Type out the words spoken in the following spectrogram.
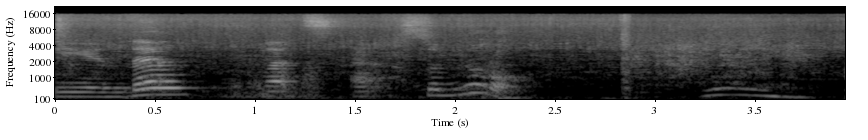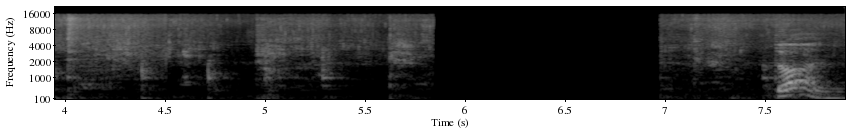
And then let's add some noodle. Mm. Done.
